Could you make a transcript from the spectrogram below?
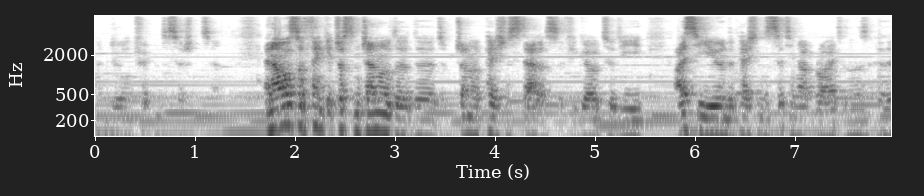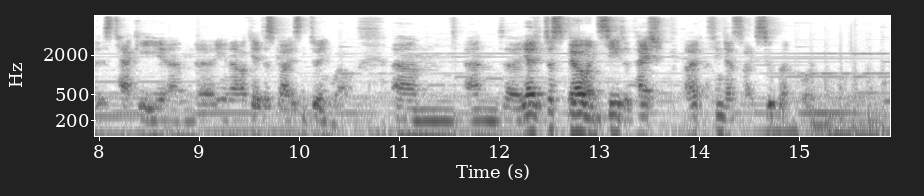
when doing treatment decisions. Yeah. And I also think it just in general, the, the, general patient status, if you go to the ICU and the patient is sitting upright and is, is tachy and, uh, you know, okay, this guy isn't doing well. Um, and uh, yeah, just go and see the patient, right? I think that's like super important.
